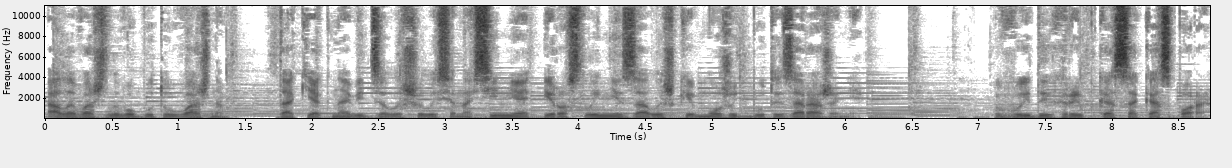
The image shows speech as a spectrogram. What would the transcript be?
але важливо бути уважним, так як навіть залишилися насіння і рослинні залишки можуть бути заражені. Види грибка сакаспора.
